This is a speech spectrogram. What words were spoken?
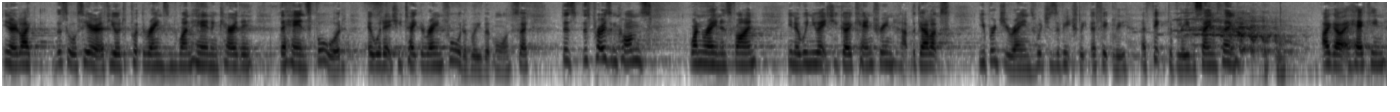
you know, like this horse here, if you were to put the reins into one hand and carry the, the hands forward, it would actually take the rein forward a wee bit more. So there's, there's pros and cons. One rein is fine. You know, when you actually go cantering up the gallops, you bridge your reins, which is effectively, effectively, effectively the same thing. I go at hacking.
